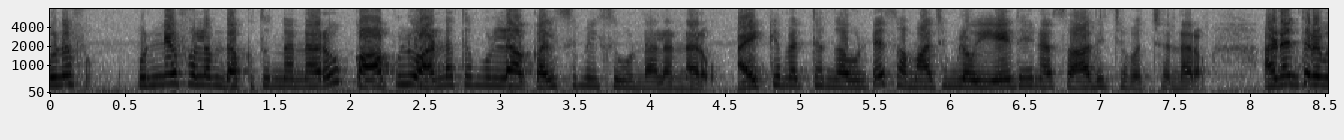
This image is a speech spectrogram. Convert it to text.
పునః- పుణ్యఫలం దక్కుతుందన్నారు. కాపులు అన్నతమ్ముల్లా కలిసిమెలిసి ఉండాలన్నారు. ఐక్యమత్యంగా ఉంటే సమాజంలో ఏదైనా సాధించవచ్చన్నారు. అనంతరం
